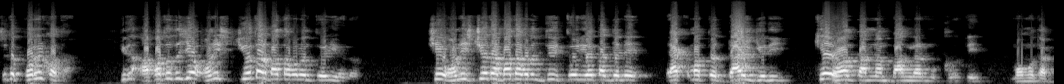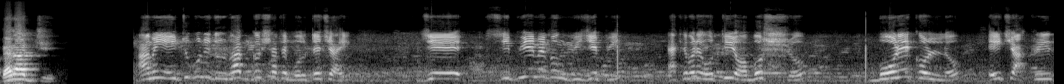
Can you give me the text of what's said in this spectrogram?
সেটা পরের কথা। কিন্তু আপাতত যে অনিশ্চয়তার বাতাবরণ তৈরি হলো, সেই অনিশ্চয়তার বাতাবরণ তৈরি হয়, তার জন্য একমাত্র দায়ী যদি কেউ হন, তার নাম বাংলার মুখ্যমন্ত্রী মমতা ব্যানার্জি। আমি এইটুকুনি দুর্ভাগ্যের সাথে বলতে চাই যে, সিপিএম এবং বিজেপি একেবারে অতি অবশ্য বোরে করল এই চাকরির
